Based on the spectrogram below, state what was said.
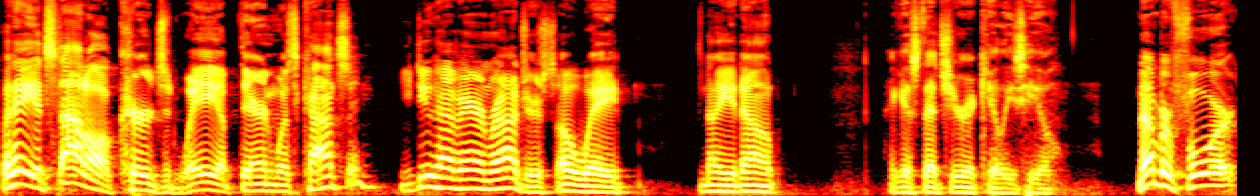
But hey, it's not all curds and whey up there in Wisconsin. You do have Aaron Rodgers. Oh, wait. No, you don't. I guess that's your Achilles heel. Number four,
